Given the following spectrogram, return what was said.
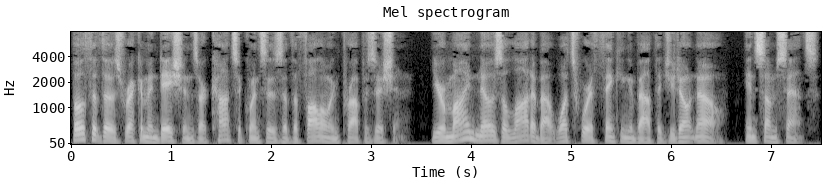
Both of those recommendations are consequences of the following proposition Your mind knows a lot about what's worth thinking about that you don't know, in some sense.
